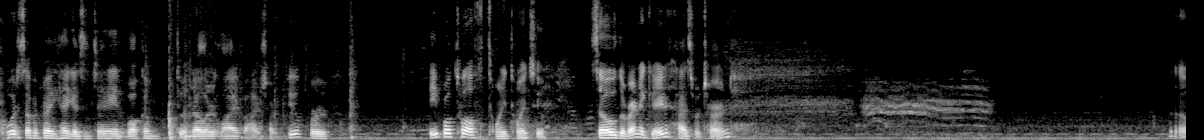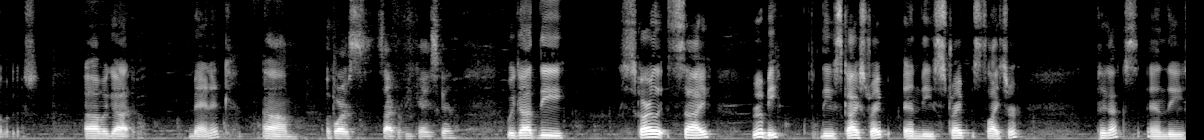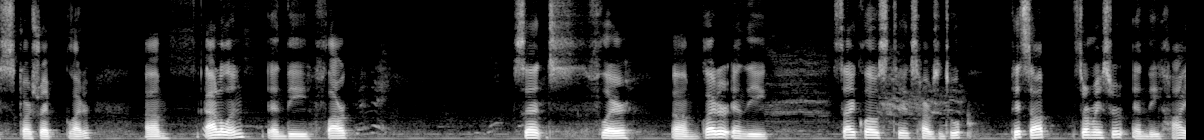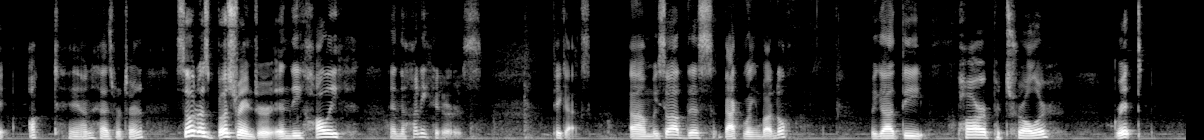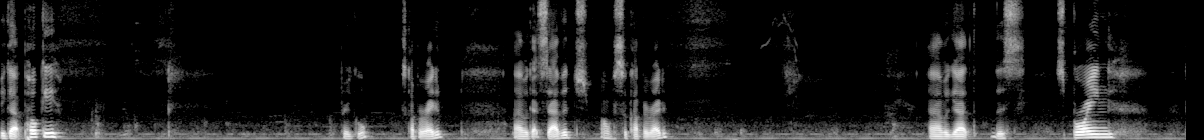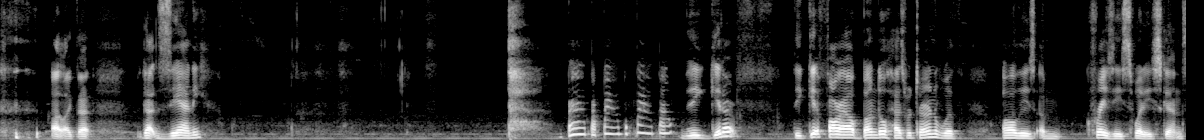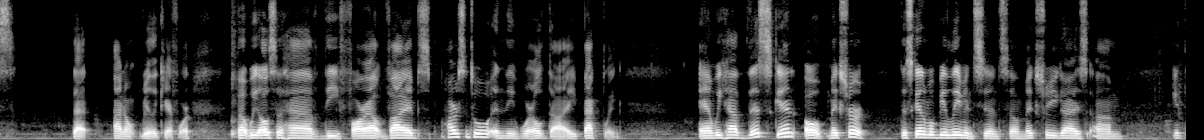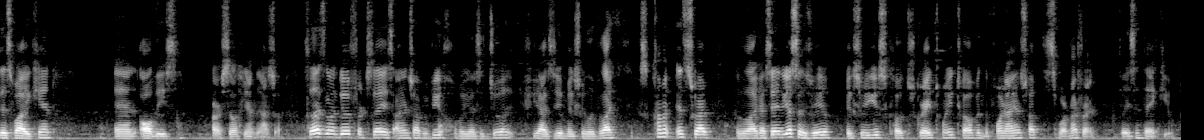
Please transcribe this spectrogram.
What is up, everybody? Hey guys, and today, and welcome to another live Item Shop review for April 12th, 2022. So, the Renegade has returned. Oh my gosh. Uh, we got Manic, um, of course, Cypher PK skin. We got the Scarlet Psy Ruby, the Sky Stripe, and the Stripe Slicer pickaxe and the Scar Stripe glider. Um, Adeline and the Flower Scent Flare um, glider and the Cyclostix harvesting tool. Pit Stop, Storm Racer, and the High Octane has returned. So does Bush Ranger and the Holly and the Honey Hitters pickaxe. Um, we still have this back bling bundle. We got the Par Patroller Grit. We got Pokey. Pretty cool. It's copyrighted. Uh, we got Savage, also copyrighted. Uh, we got this Spring. I like that. We got Zanny. The Get Out, the Get Far Out bundle has returned with all these um, crazy sweaty skins that I don't really care for. But we also have the Far Out Vibes Harvesting Tool and the World Die Back Bling. And we have this skin. Oh, make sure this skin will be leaving soon, so make sure you guys um, get this while you can. And all these are still here in the shop. So that's going to do it for today's Item Shop review. Hope you guys enjoy it. If you guys do, make sure to leave a like, comment, and subscribe. And like I said in yesterday's video, make sure you use Coach Gray 2012 in the Fortnite Item Shop to support my friend. Please and thank you.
